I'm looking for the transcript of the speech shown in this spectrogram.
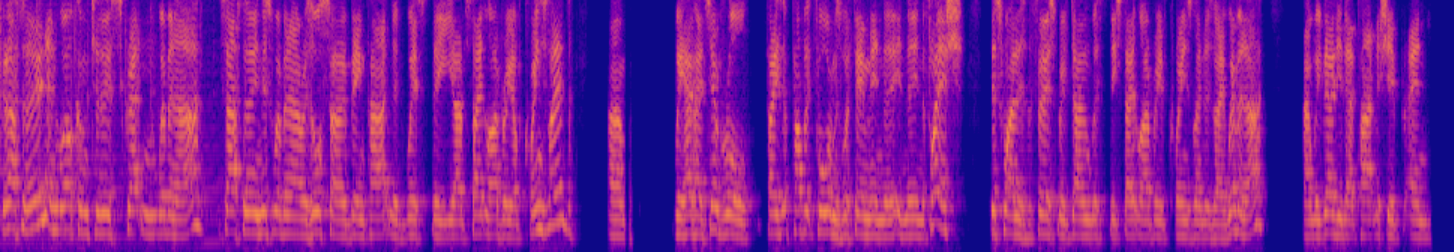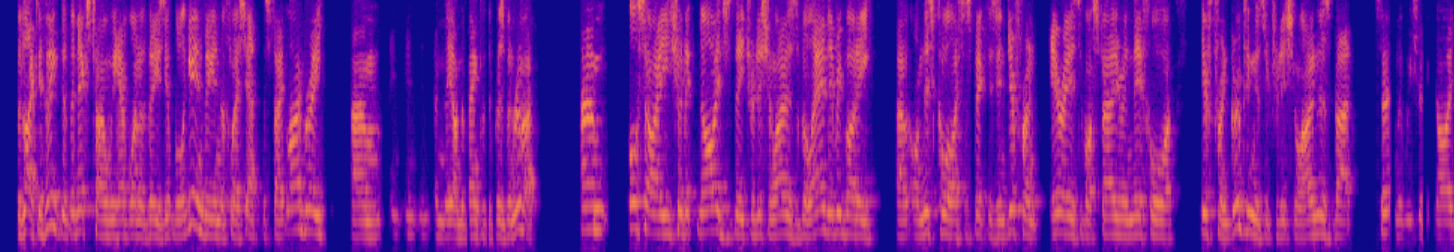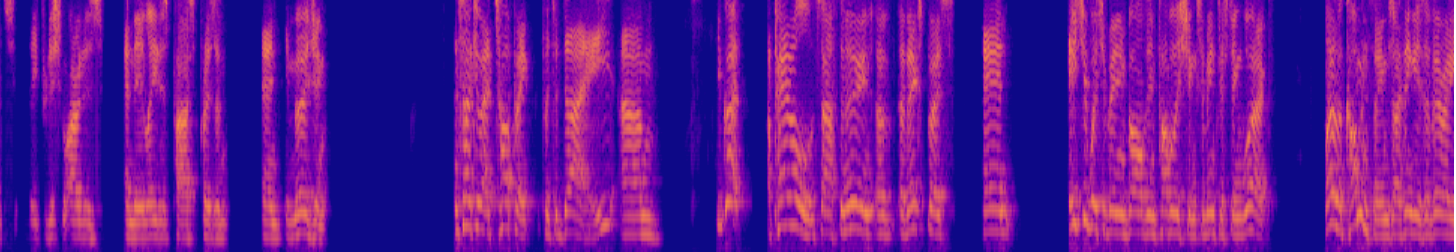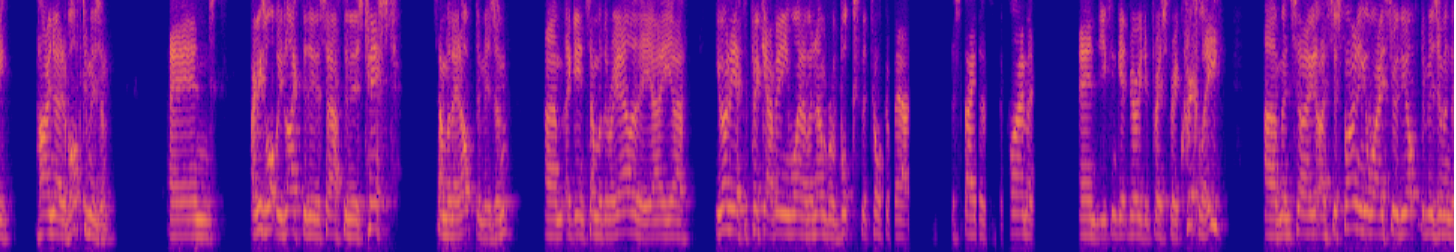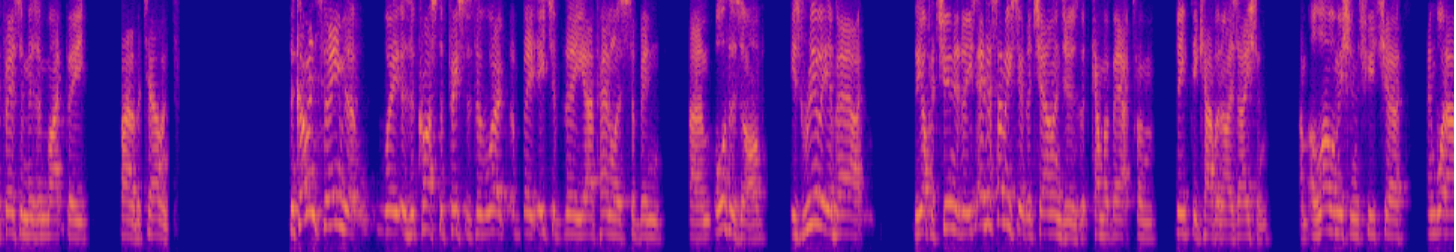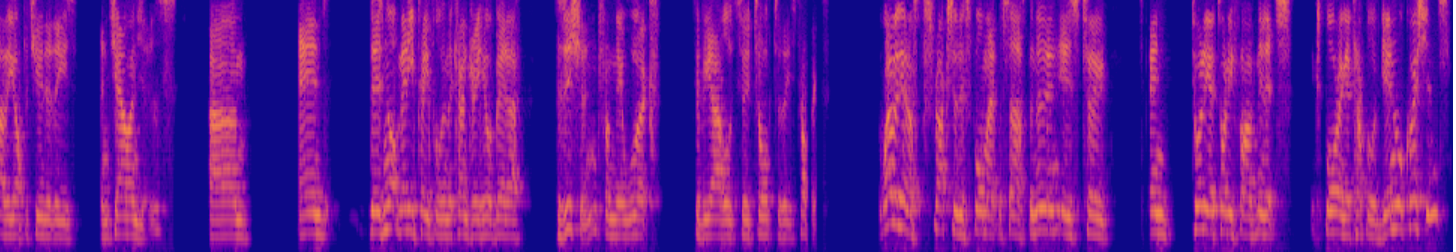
Good afternoon and welcome to this Grattan webinar. This afternoon, this webinar is also being partnered with the uh, State Library of Queensland. Um, we have had several public forums with them in the, in, the, in the flesh. This one is the first we've done with the State Library of Queensland as a webinar. Um, we value that partnership and would like to think that the next time we have one of these, it will again be in the flesh at the State Library um, in, in, in the, on the bank of the Brisbane River. Um, also, I should acknowledge the traditional owners of the land. Everybody uh, on this call, I suspect, is in different areas of Australia and therefore different groupings of traditional owners, but certainly we should acknowledge the traditional owners and their leaders, past, present, and emerging. And so, to our topic for today, um, you've got a panel this afternoon of, of experts, and each of which have been involved in publishing some interesting work one of the common themes, I think, is a very high note of optimism. And I guess what we'd like to do this afternoon is test some of that optimism um, against some of the reality. I, uh, you only have to pick up any one of a number of books that talk about the state of the climate, and you can get very depressed very quickly. Um, and so I was just finding a way through the optimism and the pessimism might be part of the challenge. The common theme that we, is across the pieces of work each of the uh, panelists have been um, authors of is really about the opportunities and to some extent the challenges that come about from deep decarbonisation, um, a low emissions future, and what are the opportunities and challenges. Um, and there's not many people in the country who are better positioned from their work to be able to talk to these topics. The way we're going to structure this format this afternoon is to spend 20 or 25 minutes exploring a couple of general questions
